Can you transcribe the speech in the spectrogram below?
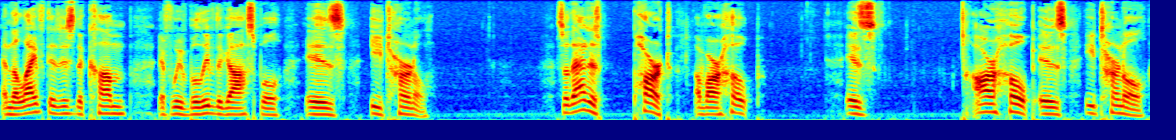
And the life that is to come, if we believe the gospel, is eternal. So that is part of our hope. Is our hope is eternal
